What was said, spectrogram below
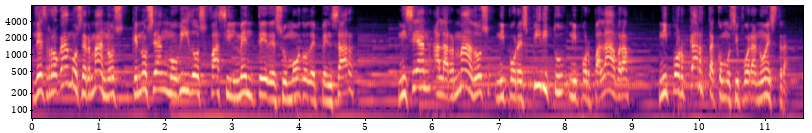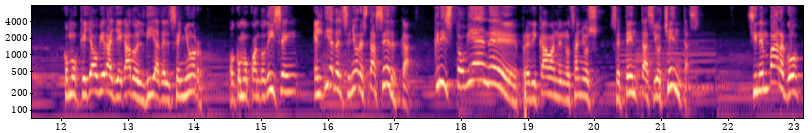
les rogamos hermanos que no sean movidos fácilmente de su modo de pensar, ni sean alarmados ni por espíritu, ni por palabra, ni por carta como si fuera nuestra, como que ya hubiera llegado el día del Señor, o como cuando dicen, el día del Señor está cerca, Cristo viene, predicaban en los años 70 y 80. Sin embargo,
